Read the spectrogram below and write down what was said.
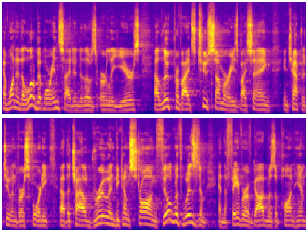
have wanted a little bit more insight into those early years. Uh, Luke provides two summaries by saying in chapter 2 and verse 40 uh, the child grew and became strong, filled with wisdom, and the favor of God was upon him.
